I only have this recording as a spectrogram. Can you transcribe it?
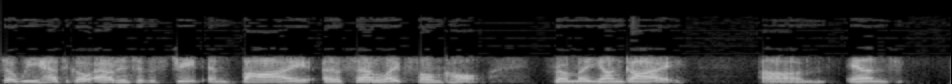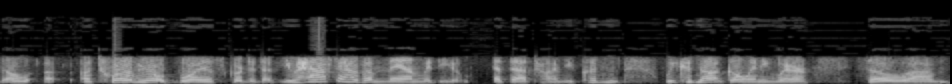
So we had to go out into the street and buy a satellite phone call from a young guy. Um, and a 12 year old boy escorted us. You have to have a man with you at that time. You couldn't, we could not go anywhere. So, um,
